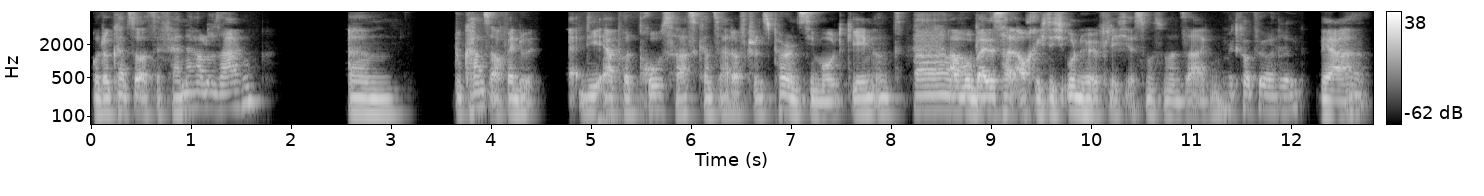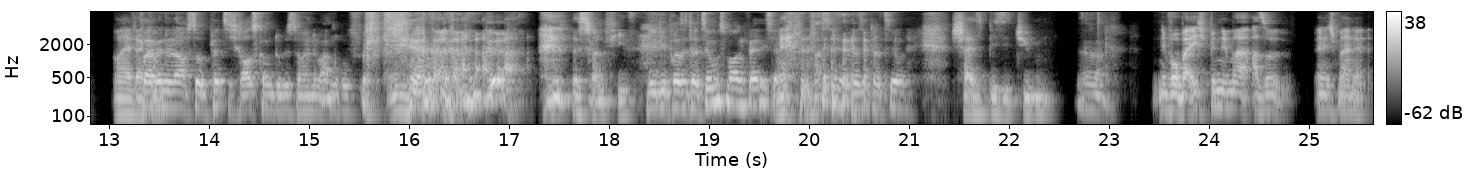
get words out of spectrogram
Oder du kannst so aus der Ferne Hallo sagen. Ähm, du kannst auch, wenn du die AirPod Pros hast, kannst du halt auf Transparency Mode gehen und, Ah, aber wobei das halt auch richtig unhöflich ist, muss man sagen. mit Kopfhörern drin. Ja, Ja. weil Vor allem, wenn du noch so plötzlich rauskommst, du bist noch in einem Anruf. das ist schon fies. nee, die Präsentation muss morgen fertig sein. Was für eine Präsentation? Scheiß busy Typen. Ja. Wobei ich bin immer, also, ich meine,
